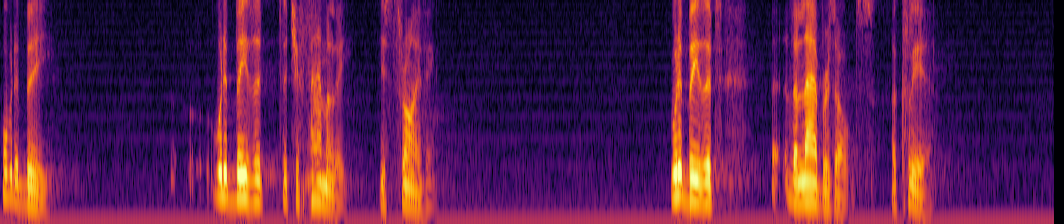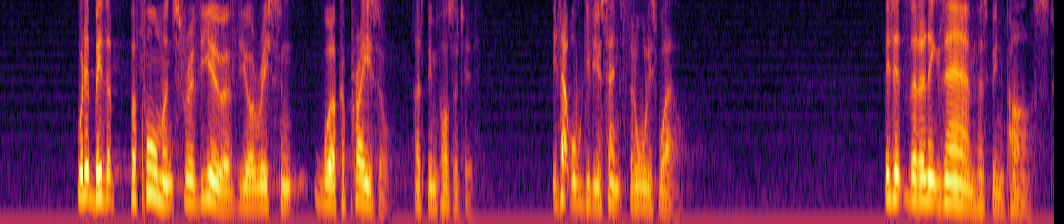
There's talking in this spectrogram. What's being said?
What would it be? Would it be that, that your family is thriving? Would it be that uh, the lab results are clear? Would it be that performance review of your recent work appraisal has been positive? Is that what will give you a sense that all is well? Is it that an exam has been passed?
